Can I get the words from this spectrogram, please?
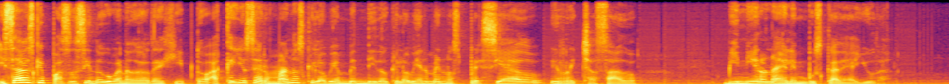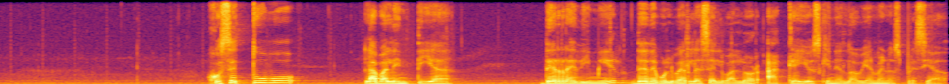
¿Y sabes qué pasó siendo gobernador de Egipto? Aquellos hermanos que lo habían vendido, que lo habían menospreciado y rechazado, vinieron a él en busca de ayuda. José tuvo la valentía de redimir, de devolverles el valor a aquellos quienes lo habían menospreciado.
